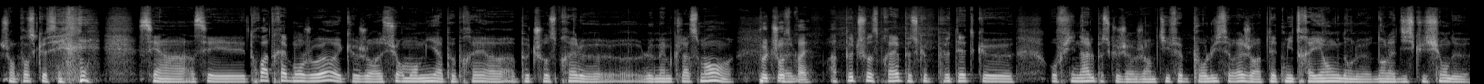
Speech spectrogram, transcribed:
J'en pense que c'est c'est trois très bons joueurs et que j'aurais sûrement mis à peu près à, à peu de choses près le, le même classement. Peu de choses Euh, près. à peu de choses près parce que peut-être que au final parce que j'ai un petit faible pour lui c'est vrai j'aurais peut-être mis Trae Young dans le dans la discussion de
